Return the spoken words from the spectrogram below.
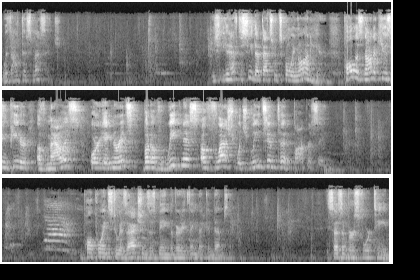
without this message? You have to see that that's what's going on here. Paul is not accusing Peter of malice or ignorance, but of weakness of flesh, which leads him to hypocrisy. Paul points to his actions as being the very thing that condemns him. He says in verse 14,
